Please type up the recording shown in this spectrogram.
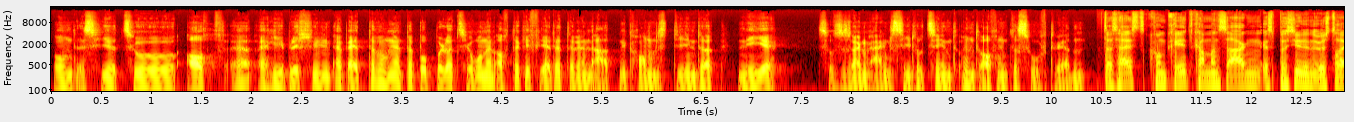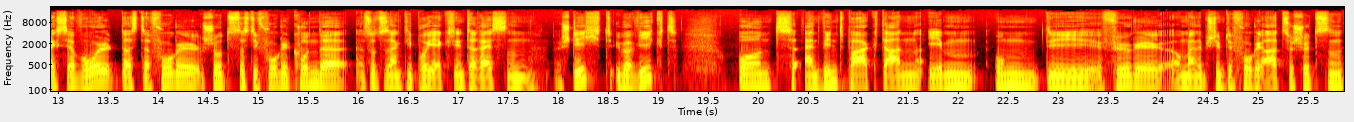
und es hier zu auch äh, erheblichen Erweiterungen der Populationen, auch der gefährdeteren Arten kommt, die in der Nähe sozusagen angesiedelt sind und auch untersucht werden. Das heißt, konkret kann man sagen, es passiert in Österreich sehr wohl, dass der Vogelschutz, dass die Vogelkunde sozusagen die Projektinteressen sticht, überwiegt und ein Windpark dann eben, um die Vögel, um eine bestimmte Vogelart zu schützen,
